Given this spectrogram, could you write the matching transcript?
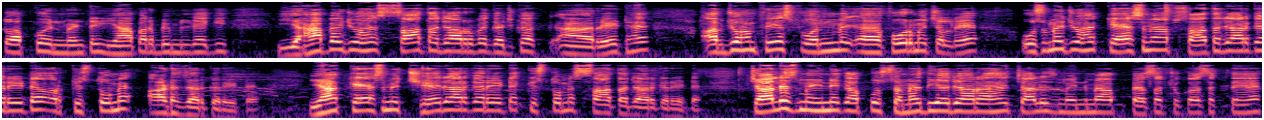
तो आपको इन्वेंट्री यहाँ पर भी मिल जाएगी। यहाँ पे जो है सात हज़ार रुपए गज का रेट है। अब जो हम फेस वन में फोर में चल रहे हैं, उसमें जो है कैश में आप सात हज़ार का रेट है और किस्तों में आठ हज़ार का रेट है। यहाँ कैश में छह हज़ार का रेट है, किस्तों में सात हज़ार का रेट है। चालीस महीने का आपको समय दिया जा रहा है, चालीस महीने में आप पैसा चुका सकते हैं।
